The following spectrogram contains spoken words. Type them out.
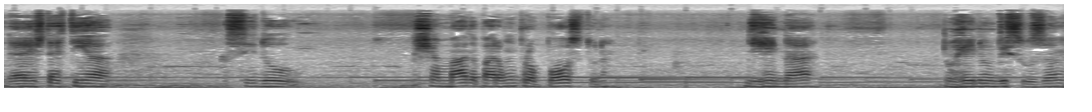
né? Esther tinha sido chamada para um propósito, né? De reinar no reino de Suzã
